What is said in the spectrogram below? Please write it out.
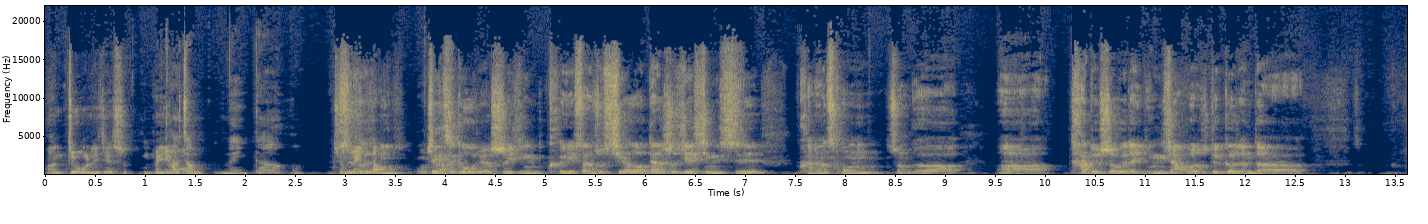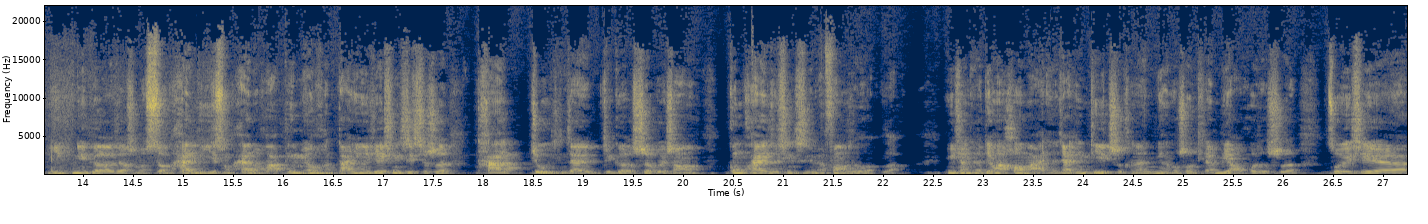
嗯，就我理解是没有，好像没到。就没到。这几个我觉得是已经可以算是泄露，但是这些信息可能从整个呃，它对社会的影响，或者是对个人的影那个叫什么损害、利益损害的话，并没有很大，因为这些信息其实它就已经在这个社会上公开的信息里面放着了。因为像你的电话号码、你的家庭地址，可能你很多时候填表或者是做一些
